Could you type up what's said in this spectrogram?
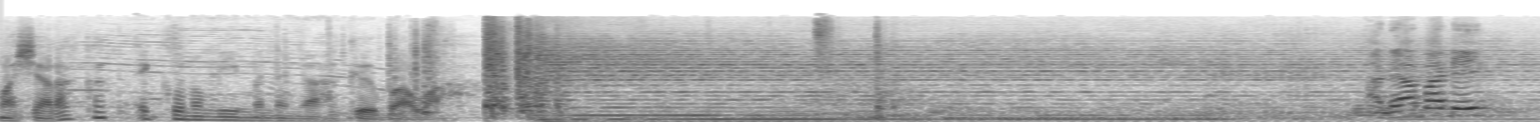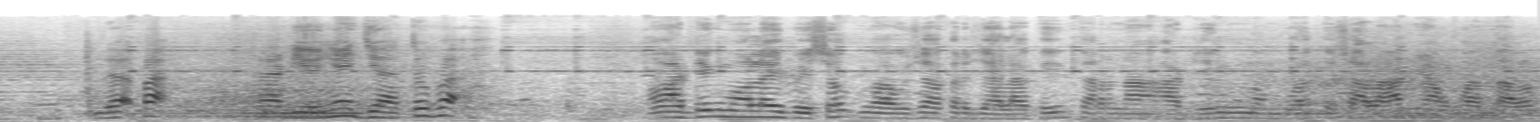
masyarakat ekonomi menengah ke bawah. ada apa ding Enggak, Pak. Radionya jatuh, Pak. oh ading mulai besok nggak usah kerja lagi karena ading membuat kesalahan yang fatal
